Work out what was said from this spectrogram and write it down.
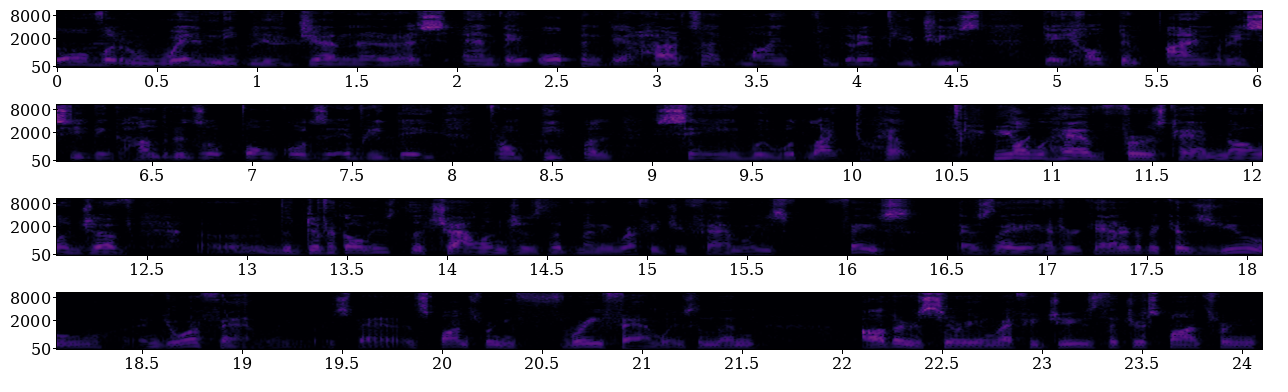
overwhelmingly generous and they opened their hearts and minds to the refugees. They helped them. I'm receiving hundreds of phone calls every day from people saying we would like to help. You But- have firsthand knowledge of uh, the difficulties, the challenges that many refugee families face as they enter Canada because you and your family are sponsoring three families and then other Syrian refugees that you're sponsoring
